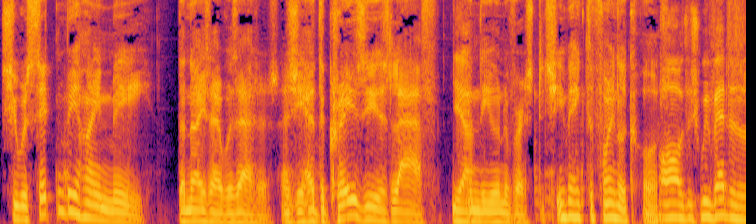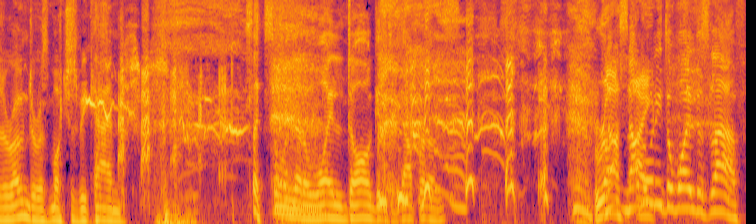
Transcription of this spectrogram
she was sitting behind me the night I was at it, and she had the craziest laugh in the universe. Did she make the final cut? Oh, we've edited around her as much as we can. it's like someone got a wild dog into the opera house. Ross, not, not I- only the wildest laugh,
